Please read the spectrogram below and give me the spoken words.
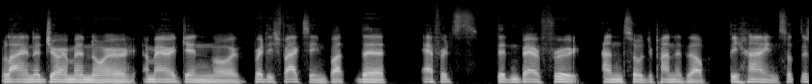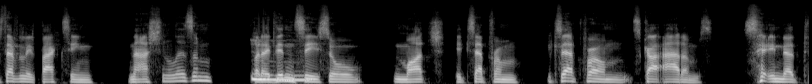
rely on a German or American or British vaccine, but the efforts didn't bear fruit. And so Japan ended up behind. So there's definitely vaccine nationalism, but mm. I didn't mm. see so much except from except from Scott Adams saying that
